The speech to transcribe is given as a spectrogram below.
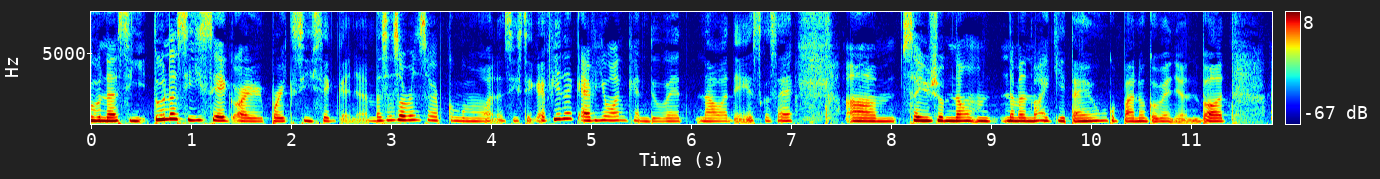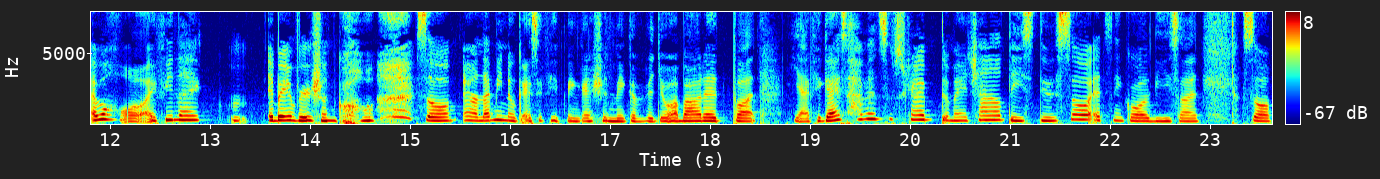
tuna, si tuna sisig or pork sisig, ganyan. Basta sobrang sarap kong gumawa ng sisig. I feel like everyone can do it nowadays kasi um, sa YouTube nang, naman makikita yung kung paano gawin yun. But, ewan ko, I feel like iba yung version ko. So, ayun, let me know guys if you think I should make a video about it. But, yeah, if you guys haven't subscribed to my channel, please do so. It's Nicole Dizon. So,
